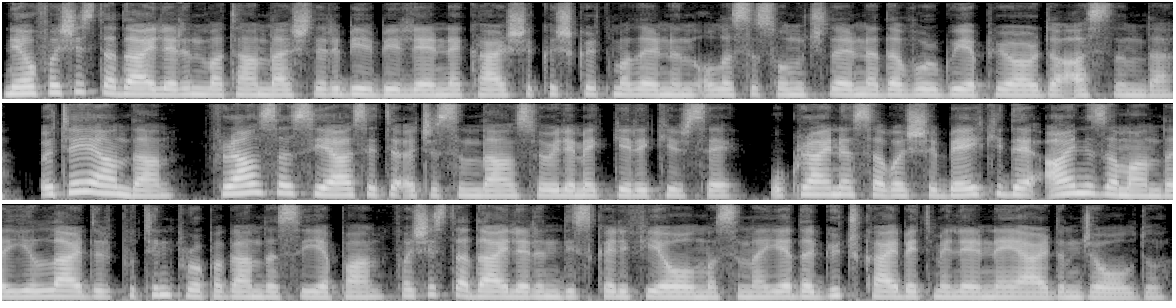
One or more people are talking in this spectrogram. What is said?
neofaşist adayların vatandaşları birbirlerine karşı kışkırtmalarının olası sonuçlarına da vurgu yapıyordu aslında. Öte yandan, Fransa siyaseti açısından söylemek gerekirse, Ukrayna Savaşı belki de aynı zamanda yıllardır Putin propagandası yapan faşist adayların diskalifiye olmasına ya da güç kaybetmelerine yardımcı oldu.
